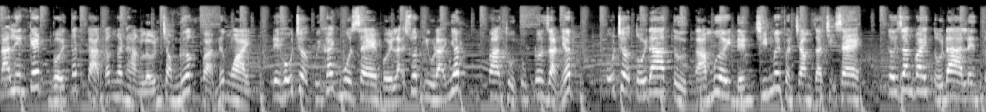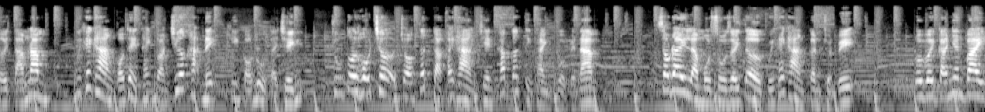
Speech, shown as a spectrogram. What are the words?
đã liên kết với tất cả các ngân hàng lớn trong nước và nước ngoài để hỗ trợ quý khách mua xe với lãi suất ưu đãi nhất và thủ tục đơn giản nhất, hỗ trợ tối đa từ 80 đến 90% giá trị xe, thời gian vay tối đa lên tới 8 năm. Quý khách hàng có thể thanh toán trước hạn định khi có đủ tài chính. Chúng tôi hỗ trợ cho tất cả khách hàng trên khắp các tỉnh thành của Việt Nam. Sau đây là một số giấy tờ quý khách hàng cần chuẩn bị. Đối với cá nhân vay,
